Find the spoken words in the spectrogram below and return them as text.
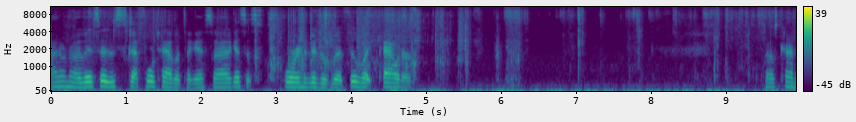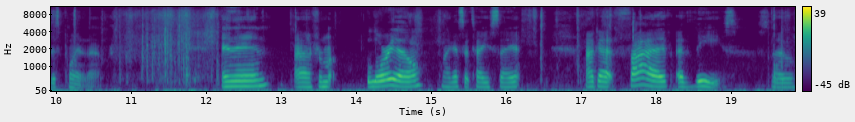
I don't know, it says it's got four tablets, I guess. So I guess it's four individuals, but it feels like powder. So I was kind of disappointed in that. And then uh, from L'Oreal, I guess that's how you say it, I got five of these. So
